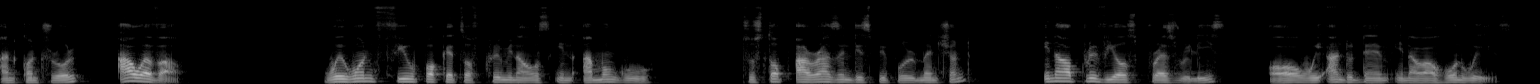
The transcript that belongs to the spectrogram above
and control. However, we want few pockets of criminals in Amongu to stop harassing these people mentioned in our previous press release or we handle them in our own ways.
